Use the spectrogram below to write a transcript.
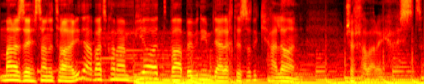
من از احسان طاهری دعوت کنم بیاد و ببینیم در اقتصاد کلان چه خبرایی هست.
